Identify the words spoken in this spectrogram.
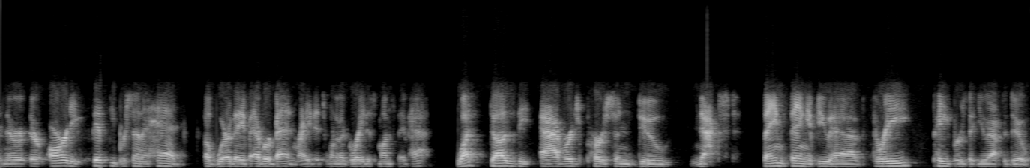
and they're they're already 50% ahead of where they've ever been, right? It's one of the greatest months they've had. What does the average person do next? Same thing if you have three papers that you have to do.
